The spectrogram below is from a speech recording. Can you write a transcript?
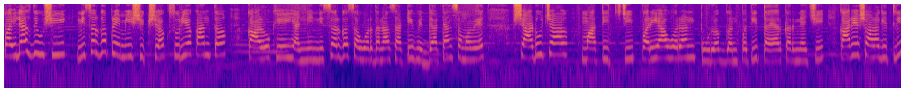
पहिल्याच दिवशी निसर्गप्रेमी शिक्षक सूर्यकांत काळोखे यांनी निसर्ग संवर्धनासाठी विद्यार्थ्यांसमवेत शाडूच्या मातीची पर्यावरणपूरक गणपती तयार करण्याची कार्यशाळा घेतली.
